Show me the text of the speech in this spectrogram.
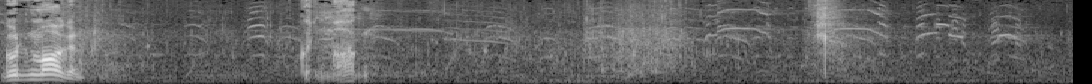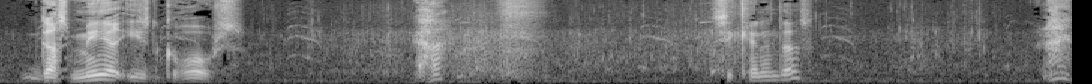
Guten Morgen. Guten Morgen. Das Meer ist groß. Ja? Sie kennen das? Nein.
